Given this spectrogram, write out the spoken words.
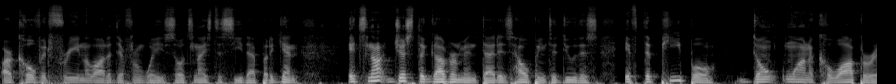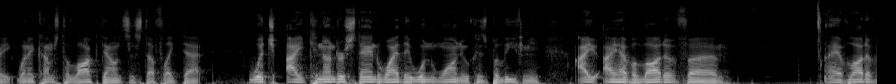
are COVID free in a lot of different ways, so it's nice to see that. But again, it's not just the government that is helping to do this. If the people don't want to cooperate when it comes to lockdowns and stuff like that, which I can understand why they wouldn't want to, because believe me, I, I have a lot of uh, I have a lot of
